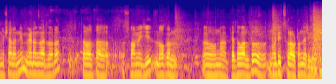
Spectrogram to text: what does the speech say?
అంశాలన్నీ మేడం గారి ద్వారా తర్వాత స్వామీజీ లోకల్ ఉన్న పెద్దవాళ్ళతో నోటీస్ రావడం జరిగింది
